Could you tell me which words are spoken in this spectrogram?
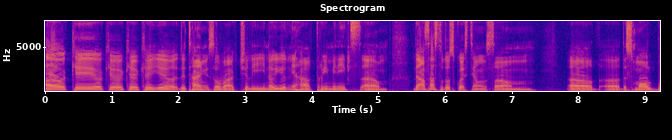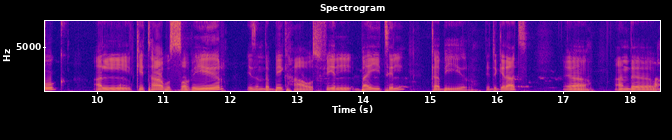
Okay, okay, okay, okay. Yeah, the time is over. Actually, you know, you only have three minutes. Um, the answers to those questions. Um, the small book, Al Kitab al Saghir, is in the big house. Fil Baytil Kabir. Did you get that? Yeah. And uh,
